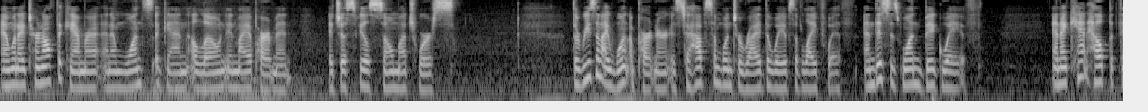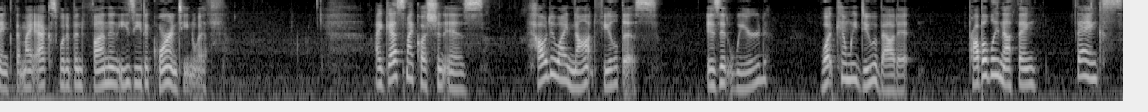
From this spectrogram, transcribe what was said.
And when I turn off the camera and am once again alone in my apartment, it just feels so much worse. The reason I want a partner is to have someone to ride the waves of life with, and this is one big wave. And I can't help but think that my ex would have been fun and easy to quarantine with. I guess my question is how do I not feel this? Is it weird? What can we do about it? Probably nothing. Thanks.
